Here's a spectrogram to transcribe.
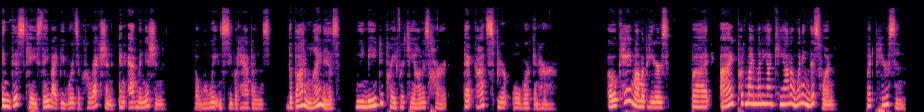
In this case, they might be words of correction and admonition, but we'll wait and see what happens. The bottom line is we need to pray for Kiana's heart that God's Spirit will work in her. Okay, Mama Peters, but I'd put my money on Kiana winning this one. But Pearson,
